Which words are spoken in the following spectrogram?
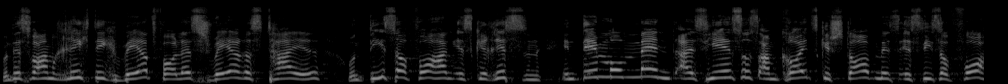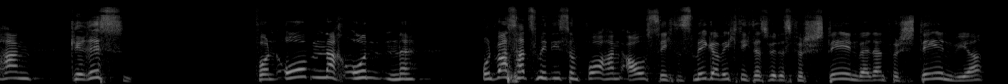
Und es war ein richtig wertvolles, schweres Teil. Und dieser Vorhang ist gerissen. In dem Moment, als Jesus am Kreuz gestorben ist, ist dieser Vorhang gerissen. Von oben nach unten. Und was hat es mit diesem Vorhang auf sich? Das ist mega wichtig, dass wir das verstehen, weil dann verstehen wir,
